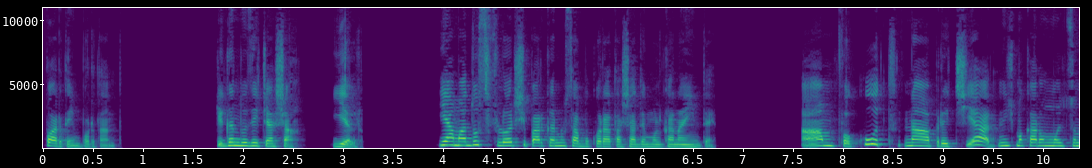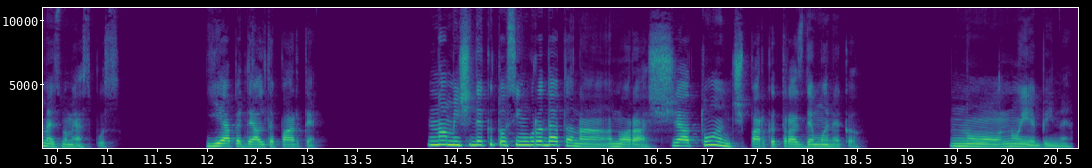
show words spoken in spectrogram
Foarte important. Și gândul zice așa, el. I-am adus flori și parcă nu s-a bucurat așa de mult ca înainte. Am făcut, n-a apreciat, nici măcar un mulțumesc nu mi-a spus. Ea pe de altă parte. N-am ieșit decât o singură dată în, în oraș și atunci parcă tras de mânecă. Nu, nu e bine.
